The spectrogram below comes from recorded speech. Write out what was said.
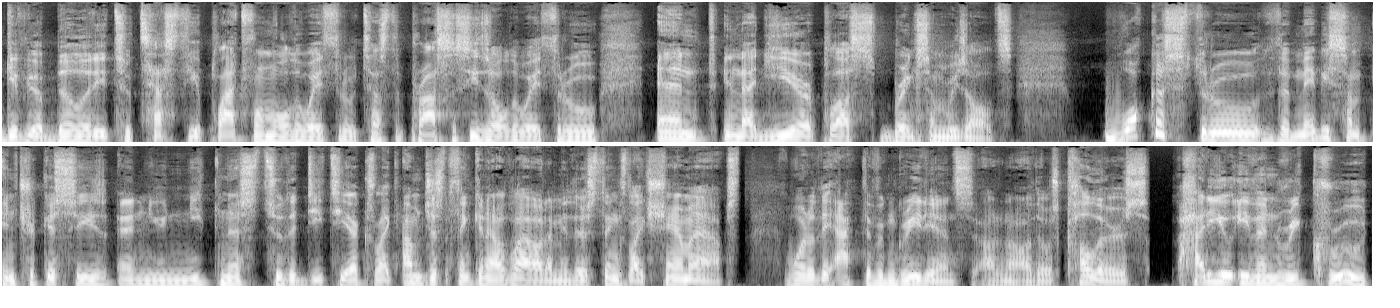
give you ability to test your platform all the way through, test the processes all the way through, and in that year plus bring some results. Walk us through the maybe some intricacies and uniqueness to the DTX. Like I'm just thinking out loud. I mean, there's things like sham apps. What are the active ingredients? I don't know. Are those colors? How do you even recruit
